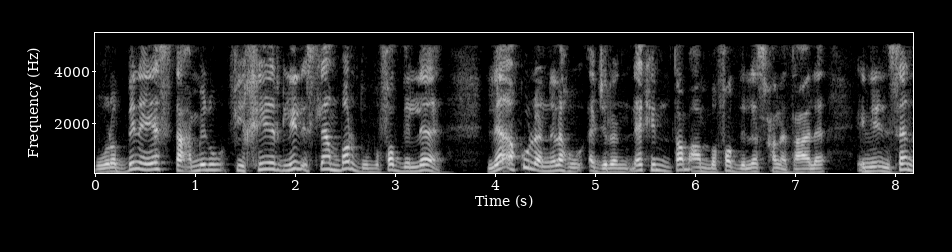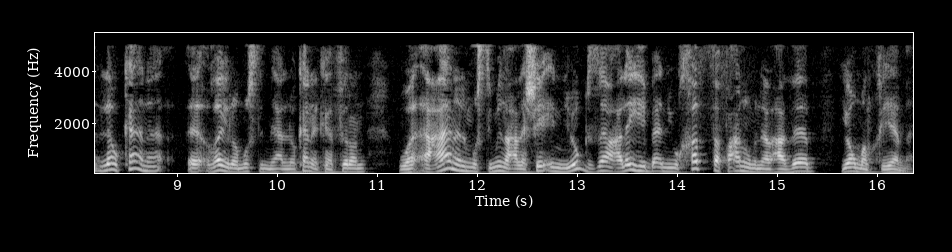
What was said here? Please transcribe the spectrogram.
وربنا يستعمله في خير للإسلام برضه بفضل الله. لا أقول أن له أجرا لكن طبعا بفضل الله سبحانه وتعالى أن الإنسان لو كان آه، غير مسلم يعني لو كان كافرا وأعان المسلمين على شيء يجزى عليه بأن يخفف عنه من العذاب يوم القيامة.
